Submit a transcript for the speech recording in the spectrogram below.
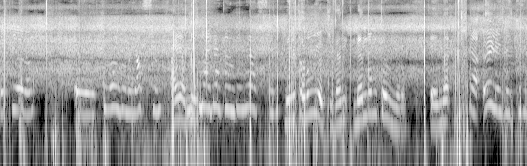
bekliyorum. Ee, kim olduğunu yazsın. Aynen. Nereden tanıdığını yazsın. Beni tanımıyor ki. Ben ben de onu tanımıyorum. E, ne, Ya öyleydi kızım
